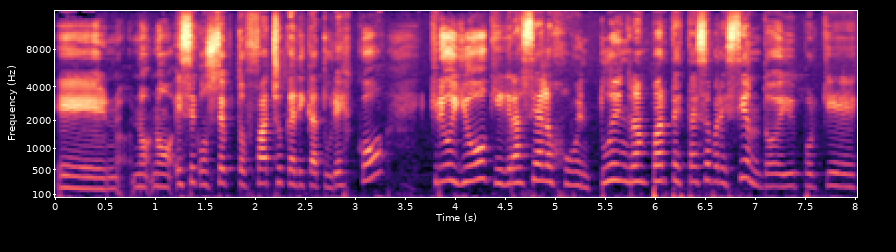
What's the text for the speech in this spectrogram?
eh, no, no, ese concepto facho caricaturesco creo yo que gracias a la juventud en gran parte está desapareciendo, y porque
